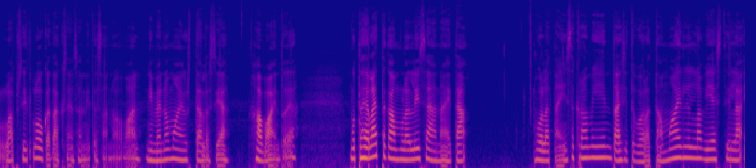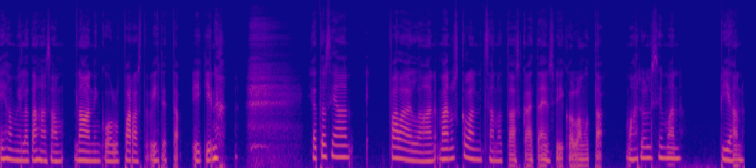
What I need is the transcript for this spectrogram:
lapsi loukatakseensa niitä sanoo, vaan nimenomaan just tällaisia havaintoja. Mutta he laittakaa mulle lisää näitä, voi laittaa Instagramiin tai sitten voi laittaa maililla, viestillä, ihan millä tahansa. Nämä on niin kuin ollut parasta vihdettä ikinä. ja tosiaan palaillaan. Mä en uskalla nyt sanoa taaskaan, että ensi viikolla, mutta mahdollisimman pian.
